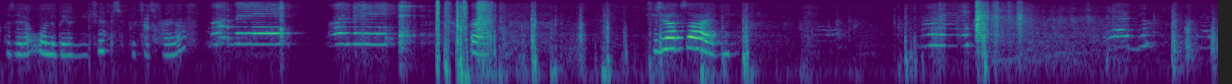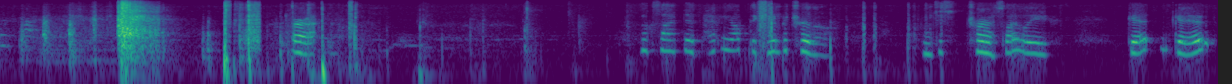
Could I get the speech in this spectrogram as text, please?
because I don't want to be on YouTube, which is fair enough. Mommy! Mommy! Alright. She's outside. Alright. Looks like they're packing up the camper trailer. I'm just trying to slightly get get it,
